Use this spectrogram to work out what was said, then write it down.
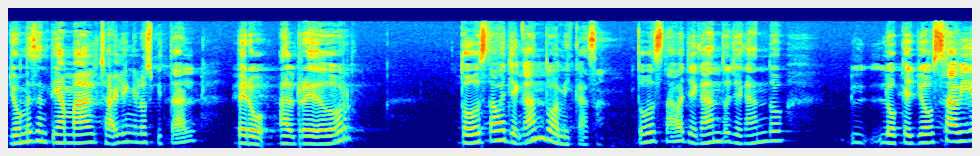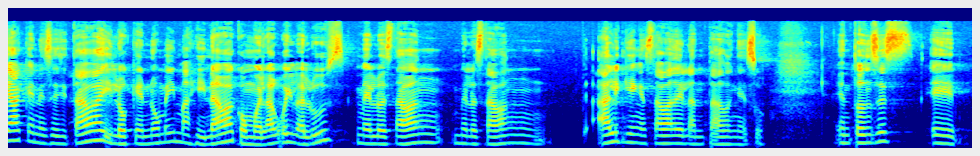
yo me sentía mal, Charlie en el hospital, pero alrededor todo estaba llegando a mi casa, todo estaba llegando, llegando, lo que yo sabía que necesitaba y lo que no me imaginaba, como el agua y la luz, me lo estaban, me lo estaban, alguien estaba adelantado en eso. Entonces, eh,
